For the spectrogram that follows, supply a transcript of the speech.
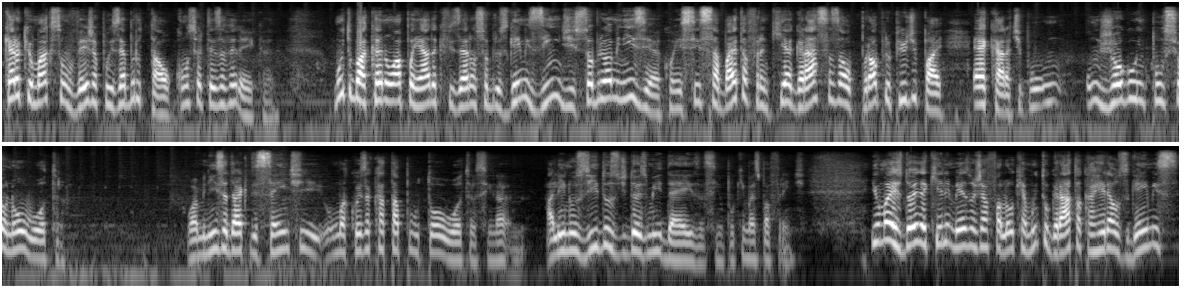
Quero que o Maxon veja, pois é brutal. Com certeza verei, cara. Muito bacana o apanhado que fizeram sobre os games indie, sobre o Amnesia. Conheci essa baita franquia graças ao próprio PewDiePie. É, cara, tipo, um, um jogo impulsionou o outro. O Amnesia Dark Descent, uma coisa catapultou o outro, assim, na, ali nos idos de 2010, assim, um pouquinho mais pra frente. E o mais doido é que ele mesmo já falou que é muito grato à carreira aos games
